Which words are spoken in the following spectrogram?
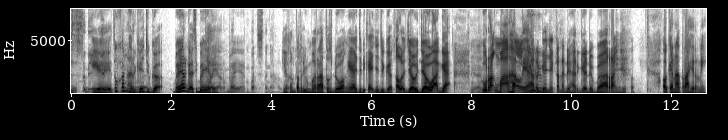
sedikit. Iya, itu kan harganya juga Bayar nggak sih bayar, ya? bayar ya? Bayar. Empat setengah. Ya kan empat lima ratus doang ya. Jadi kayaknya juga kalau jauh-jauh agak yeah. kurang mahal ya harganya kan ada harga ada barang gitu. Oke, nah terakhir nih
